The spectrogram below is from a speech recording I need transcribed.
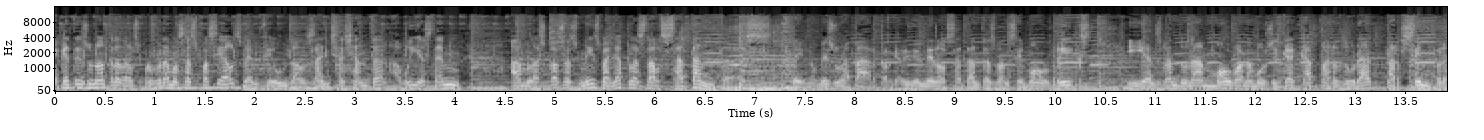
Aquest és un altre dels programes especials. Vam fer un dels anys 60. Avui estem amb les coses més ballables dels 70s. Bé, només una part, perquè evidentment els 70s van ser molt rics i ens van donar molt bona música que ha perdurat per sempre.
